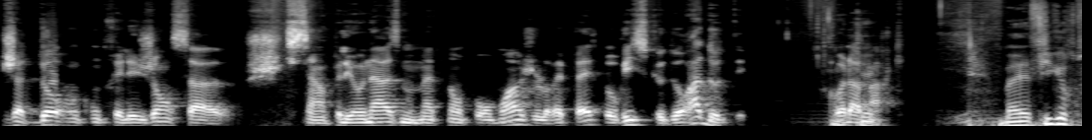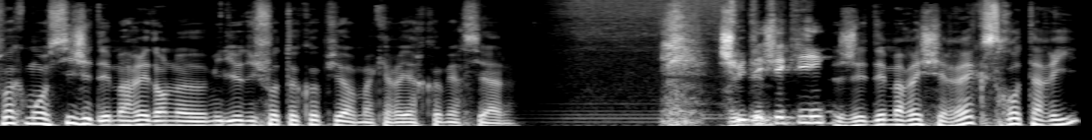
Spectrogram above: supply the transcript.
J'adore rencontrer les gens. Ça, c'est un pléonasme maintenant pour moi. Je le répète, au risque de radoter. Voilà, Marc. Bah, figure-toi que moi aussi, j'ai démarré dans le milieu du photocopieur, ma carrière commerciale. Tu étais chez qui? J'ai démarré chez Rex Rotary.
